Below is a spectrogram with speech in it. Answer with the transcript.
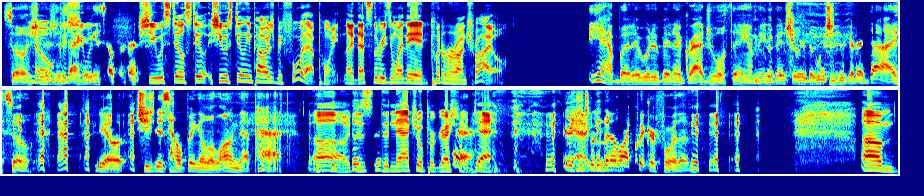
So she No, was just acting in self defense. she was still still she was stealing powers before that point. Like that's the reason why they had put her on trial. Yeah, but it would have been a gradual thing. I mean, eventually the witches are gonna die, so you know she's just helping them along that path. Oh, just the natural progression Yeah. of death. It Yeah, just would have been a lot quicker for them. um,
